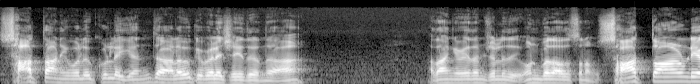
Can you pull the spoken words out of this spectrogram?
சாத்தான் இவளுக்குள்ளே எந்த அளவுக்கு வேலை செய்திருந்தா? அதான் இங்கே வேதம் சொல்லுது ஒன்பதாவது சனம் சாத்தானுடைய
